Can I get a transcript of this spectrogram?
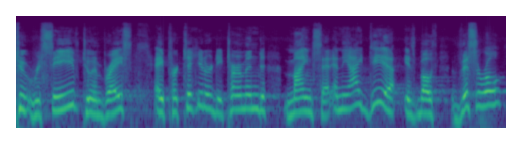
to receive, to embrace a particular determined mindset. And the idea is both visceral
